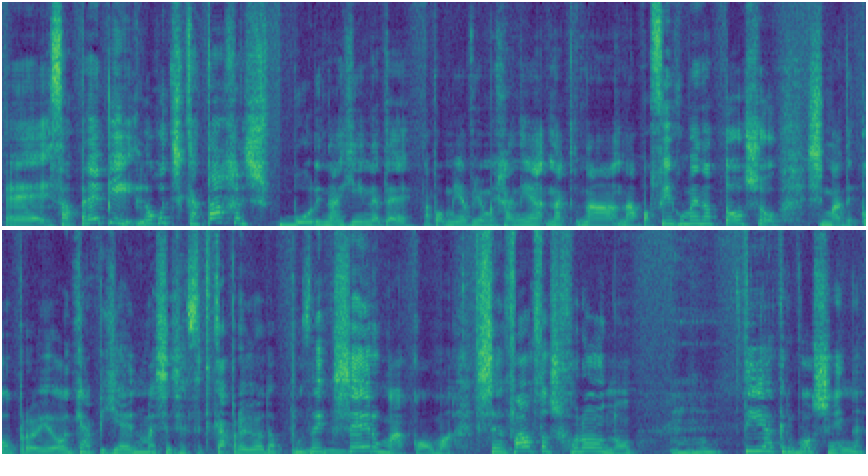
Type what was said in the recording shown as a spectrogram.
ε, θα πρέπει λόγω της κατάχρησης που μπορεί να γίνεται από μια βιομηχανία να, να, να αποφύγουμε ένα τόσο σημαντικό προϊόν και να πηγαίνουμε σε συνθετικά προϊόντα που δεν ξέρουμε ακόμα σε βάθος χρόνου τι ακριβώς είναι.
